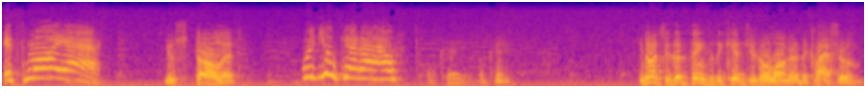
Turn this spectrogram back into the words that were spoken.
It's my act. You stole it. Will you get out? Okay, okay. You know, it's a good thing for the kids you're no longer in the classroom.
